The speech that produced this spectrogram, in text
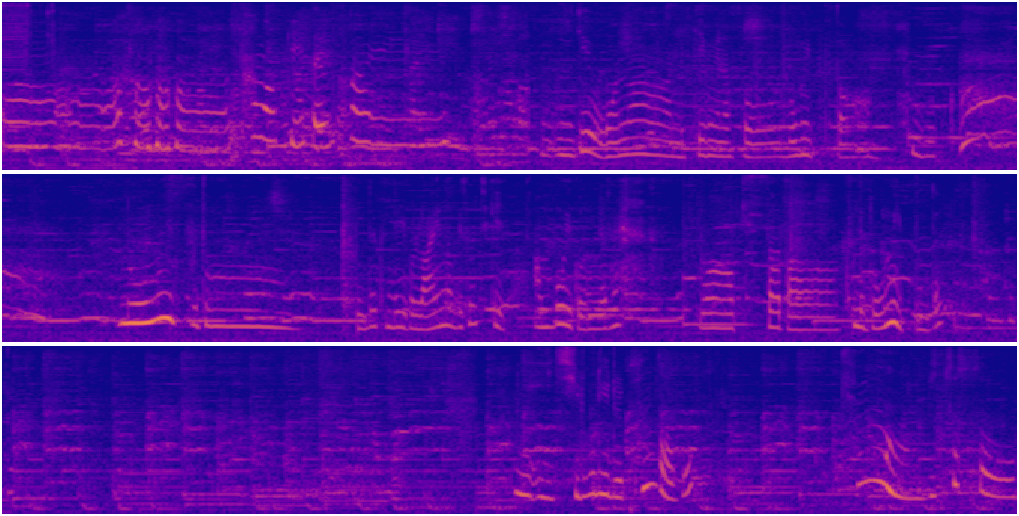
아 타마키 세사이. 이게 원화 느낌이라서 너무 이쁘다. 너무 이쁘다. 근데 근데 이거 라인업이 솔직히 안 보이거든요 잘. 와 비싸다. 근데 너무 이쁜데? 이, 이 지루리를 칸다고? 캔나 미쳤어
